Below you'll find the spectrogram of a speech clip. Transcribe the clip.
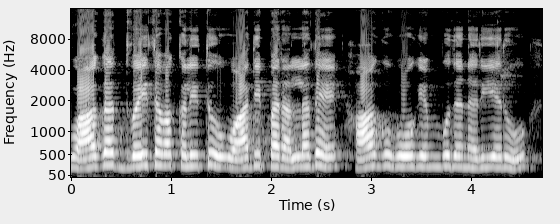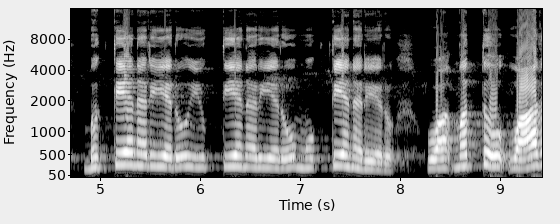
ವಾಗದ್ವೈತವ ಕಲಿತು ವಾದಿಪರಲ್ಲದೆ ಹೋಗೆಂಬುದ ನರಿಯರು, ಭಕ್ತಿಯ ನರಿಯರು, ಯುಕ್ತಿಯ ನರಿಯರು, ಮುಕ್ತಿಯ ನರಿಯರು. ವಾ, ಮತ್ತು ವಾದ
